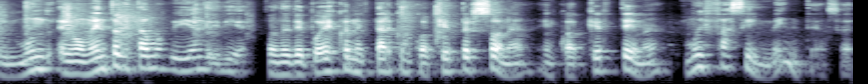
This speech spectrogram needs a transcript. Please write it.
el, mundo, el momento que estamos viviendo hoy día, donde te puedes conectar con cualquier persona en cualquier tema, muy fácilmente. O sea,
